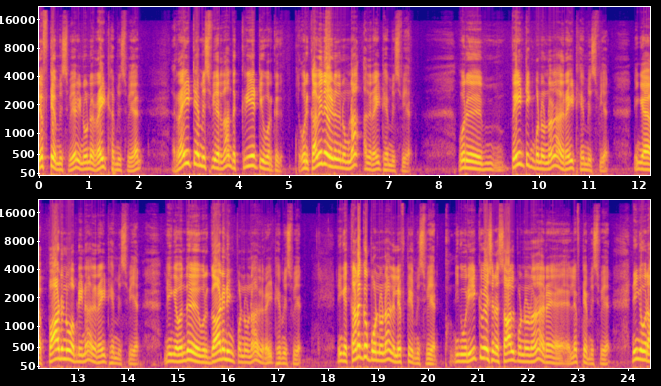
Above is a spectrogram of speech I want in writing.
லெஃப்ட் ஹெமிஸ்பியர் இன்னொன்று ரைட் ஹெமிஸ்பியர் ரைட் ஹெமிஸ்பியர் தான் இந்த க்ரியேட்டிவ் ஒர்க்குக்கு ஒரு கவிதை எழுதணும்னா அது ரைட் ஹெமிஸ்பியர் ஒரு பெயிண்டிங் பண்ணணும்னா அது ரைட் ஹெமிஸ்பியர் நீங்கள் பாடணும் அப்படின்னா அது ரைட் ஹெமிஸ்பியர் நீங்கள் வந்து ஒரு கார்டனிங் பண்ணணுன்னா அது ரைட் ஹெமிஸ்பியர் நீங்கள் கணக்கு போடணுன்னா அது லெஃப்ட் ஹெமிஸ்பியர் நீங்கள் ஒரு ஈக்குவேஷனை சால்வ் பண்ணணுன்னா லெஃப்ட் ஹெமிஸ்பியர் நீங்கள் ஒரு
